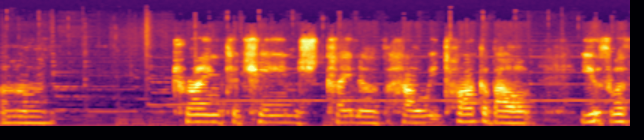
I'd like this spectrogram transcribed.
Um, trying to change kind of how we talk about youth with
